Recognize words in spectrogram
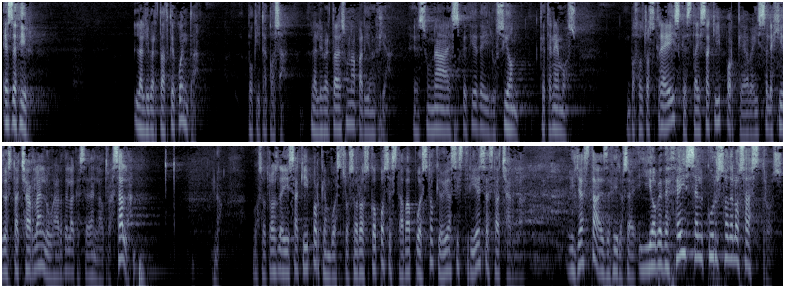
Es decir, la libertad que cuenta, poquita cosa. La libertad es una apariencia, es una especie de ilusión que tenemos. Vosotros creéis que estáis aquí porque habéis elegido esta charla en lugar de la que se da en la otra sala. No. Vosotros leéis aquí porque en vuestros horóscopos estaba puesto que hoy asistiríais a esta charla. Y ya está, es decir, o sea, y obedecéis el curso de los astros.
